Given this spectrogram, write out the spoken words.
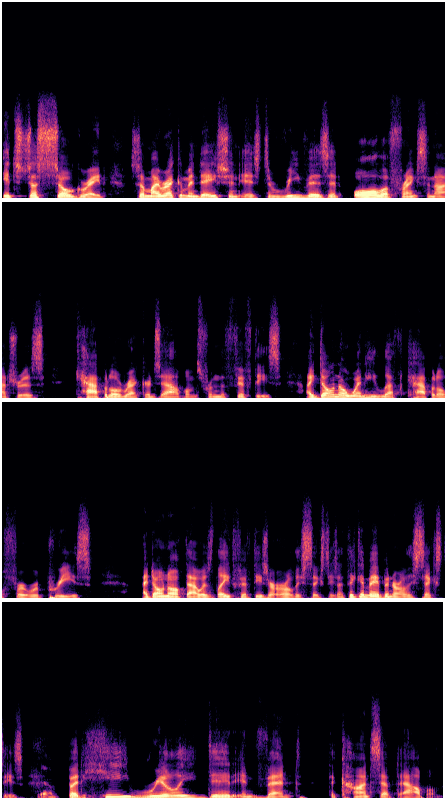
It's just so great. So, my recommendation is to revisit all of Frank Sinatra's Capitol Records albums from the 50s. I don't know when he left Capitol for reprise. I don't know if that was late 50s or early 60s. I think it may have been early 60s. Yeah. But he really did invent the concept album.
